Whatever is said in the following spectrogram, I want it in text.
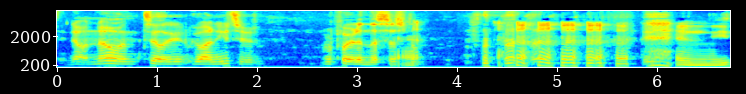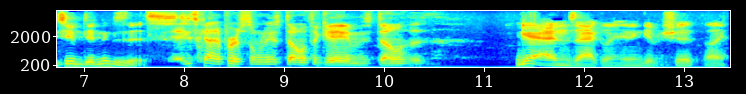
They don't know until you go on YouTube or put it in the system. and YouTube didn't exist. Yeah, he's the kind of person when he's done with the game, he's done with it. Yeah, exactly. He didn't give a shit. Like,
